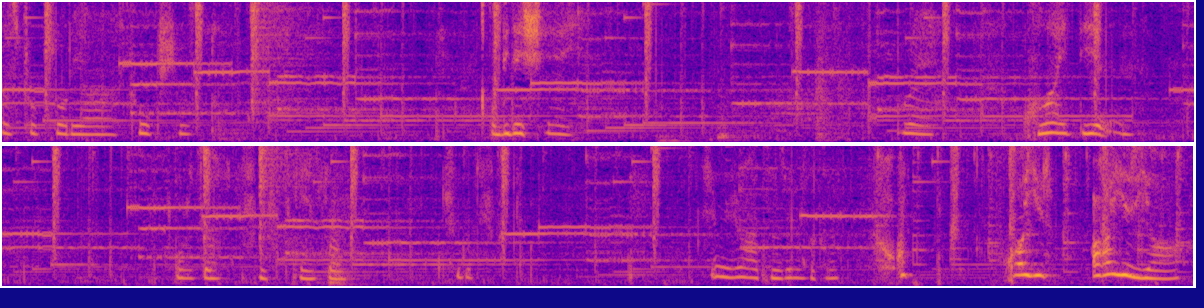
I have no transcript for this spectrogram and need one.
Burası çok zor ya. Çok şey oldu. Bir de şey. Buraya. Kolay diye. Orada düşmüştük en son. Şurada düşmüştük. Şimdi rahatımıza bir bakalım. Hop. Hayır. Hayır ya.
